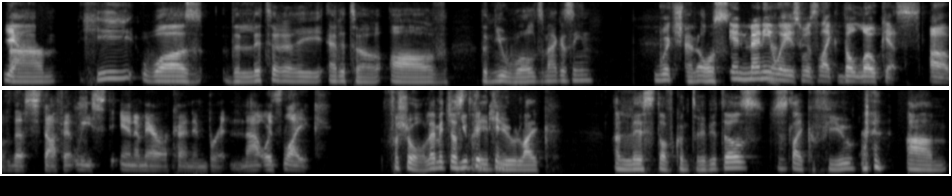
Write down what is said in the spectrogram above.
Yeah. Um, he was the literary editor of the New Worlds magazine. which And also, in many yeah. ways was like the locus of this stuff, at least in America and in Britain. That was like, for sure, let me just You read con- you like a list of contributors, just like a few. um,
